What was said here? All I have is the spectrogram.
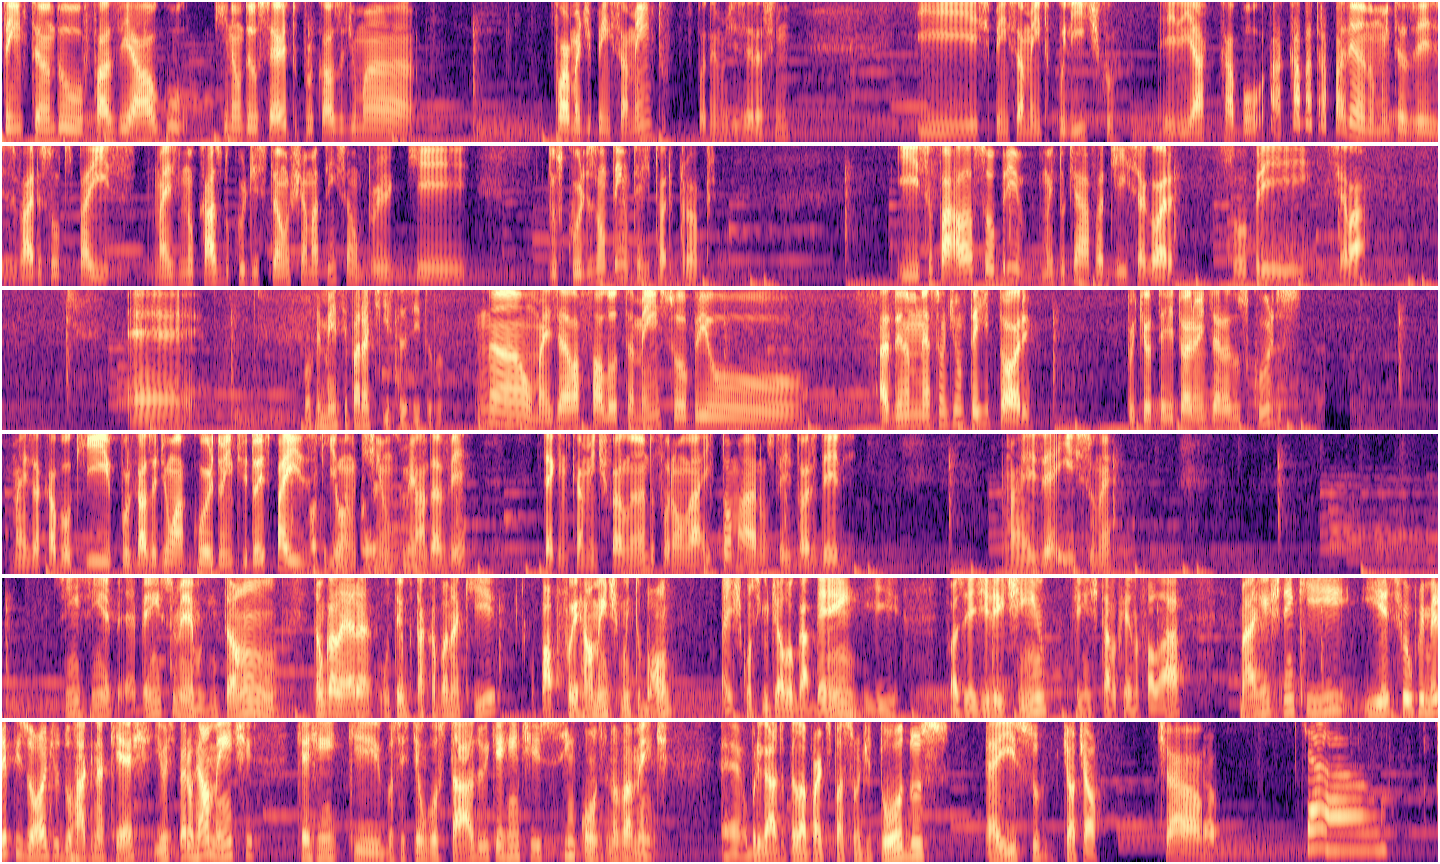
tentando fazer algo que não deu certo por causa de uma forma de pensamento, podemos dizer assim. E esse pensamento político, ele acabou acaba atrapalhando muitas vezes vários outros países. Mas no caso do Kurdistão chama atenção, porque os curdos não têm um território próprio. E isso fala sobre muito do que a Rafa disse agora, sobre, sei lá, é... Movimentos separatistas, Ítalo. Não, mas ela falou também sobre o a denominação de um território. Porque o território antes era dos curdos. Mas acabou que por causa de um acordo entre dois países que não tinham nada a ver, tecnicamente falando, foram lá e tomaram os territórios dele. Mas é isso, né? Sim, sim, é, é, bem isso mesmo. Então, então, galera, o tempo tá acabando aqui. O papo foi realmente muito bom. A gente conseguiu dialogar bem e fazer direitinho o que a gente tava querendo falar. Mas a gente tem que ir e esse foi o primeiro episódio do Ragnar Cash e eu espero realmente que a gente que vocês tenham gostado e que a gente se encontre novamente. É, obrigado pela participação de todos. É isso. Tchau, tchau. Tchau. Tchau. tchau.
